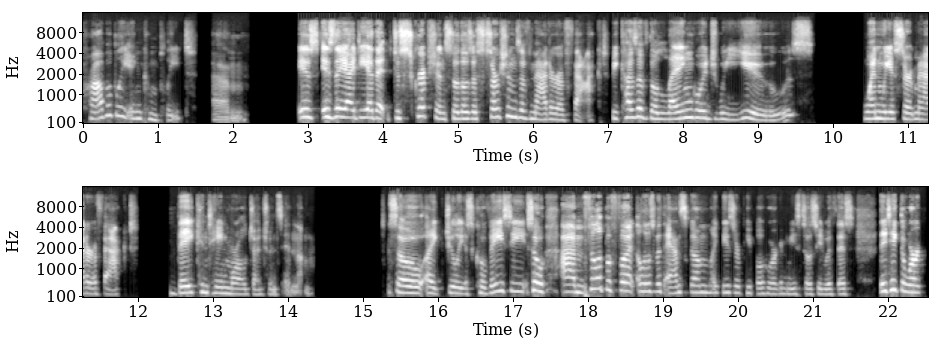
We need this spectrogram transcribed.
probably incomplete. Um, is is the idea that descriptions, so those assertions of matter of fact, because of the language we use when we assert matter of fact, they contain moral judgments in them. So, like Julius Kovesi, so um, Philippa Foot, Elizabeth Anscombe, like these are people who are going to be associated with this. They take the work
